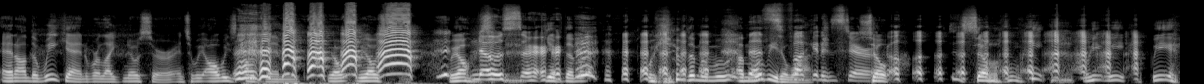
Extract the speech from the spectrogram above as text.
and on the weekend we're like, no sir, and so we always give them. we, al- we always we always No, sir. give them we give them a, mo- a movie to watch. hysterical. So so we we we we,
